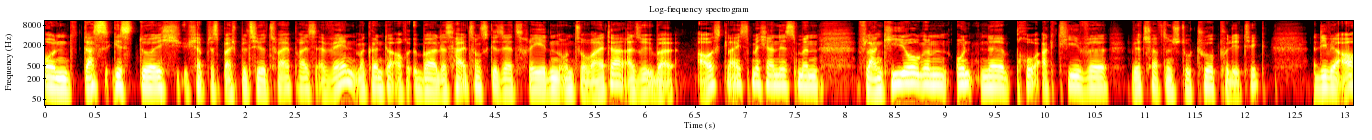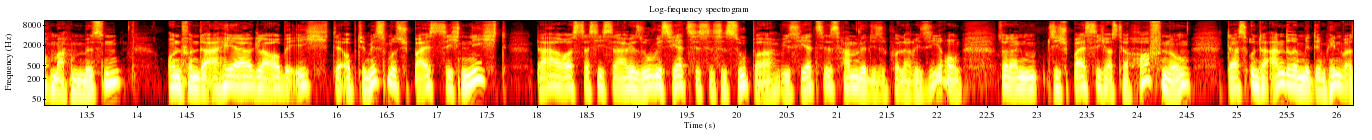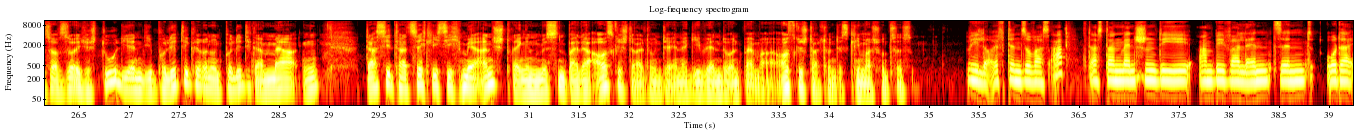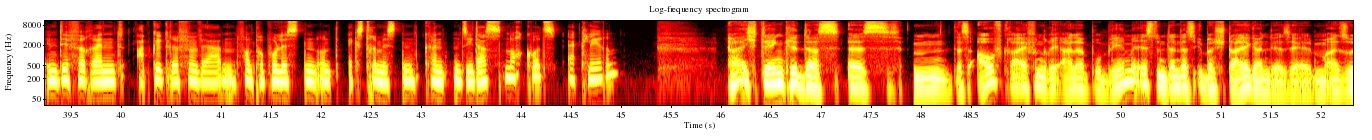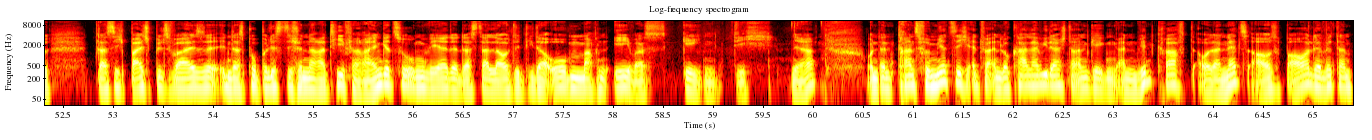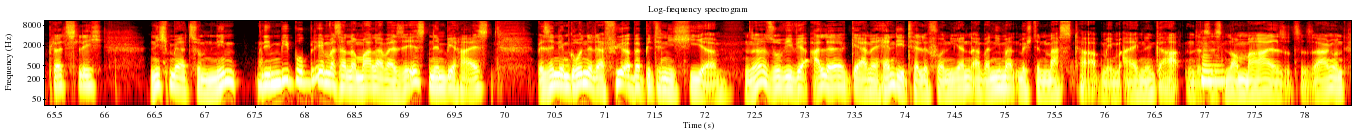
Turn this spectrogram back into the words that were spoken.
und das ist durch, ich habe das Beispiel CO2-Preis erwähnt, man könnte auch über das Heizungsgesetz reden und so weiter, also über Ausgleichsmechanismen, Flankierungen und eine proaktive Wirtschafts- und Strukturpolitik, die wir auch machen müssen. Und von daher glaube ich, der Optimismus speist sich nicht daraus, dass ich sage, so wie es jetzt ist, ist es super. Wie es jetzt ist, haben wir diese Polarisierung, sondern sie speist sich aus der Hoffnung, dass unter anderem mit dem Hinweis auf solche Studien die Politikerinnen und Politiker merken, dass sie tatsächlich sich mehr anstrengen müssen bei der Ausgestaltung der Energiewende und beim Ausgestaltung des Klimaschutzes. Wie läuft denn sowas ab, dass dann Menschen, die ambivalent sind oder indifferent, abgegriffen werden von Populisten und Extremisten? Könnten Sie das noch kurz erklären? Ja, ich denke, dass es hm, das Aufgreifen realer Probleme ist und dann das Übersteigern derselben. Also, dass ich beispielsweise in das populistische Narrativ hereingezogen werde, dass da lautet, die da oben machen eh was gegen dich. Ja? Und dann transformiert sich etwa ein lokaler Widerstand gegen einen Windkraft- oder Netzausbau, der wird dann plötzlich nicht mehr zum NIMBY-Problem, was er normalerweise ist. NIMBY heißt, wir sind im Grunde dafür, aber bitte nicht hier. Ne? So wie wir alle gerne Handy telefonieren, aber niemand möchte einen Mast haben im eigenen Garten. Das hm. ist normal sozusagen. Und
